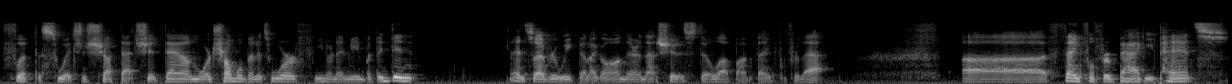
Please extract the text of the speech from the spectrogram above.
flip the switch and shut that shit down. More trouble than it's worth, you know what I mean? But they didn't. And so every week that I go on there and that shit is still up, I'm thankful for that. Uh, thankful for baggy pants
